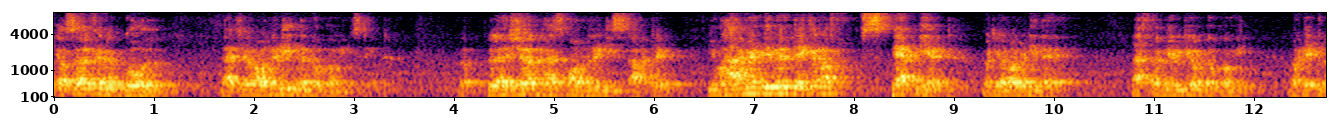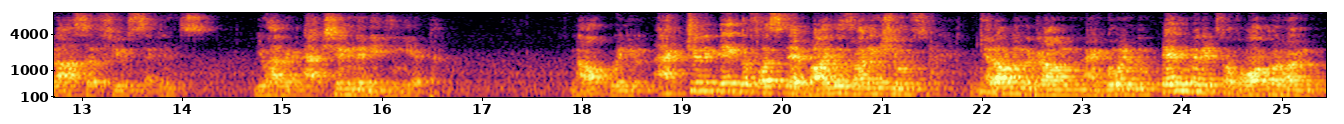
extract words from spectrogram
yourself in a goal that you're already in the dopamine state. The pleasure has already started. You haven't even taken a step yet, but you're already there. That's the beauty of dopamine. But it lasts a few seconds. You haven't actioned anything yet. Now, when you actually take the first step, buy those running shoes, get out on the ground and go and do 10 minutes of walk or run,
